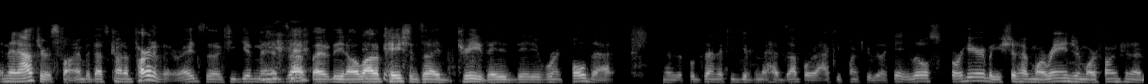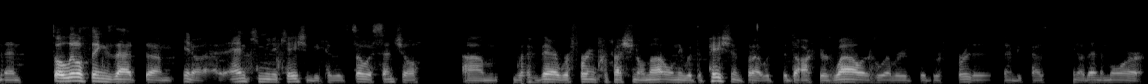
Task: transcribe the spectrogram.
And then after it's fine, but that's kind of part of it, right? So if you give them a heads up, I, you know, a lot of patients that I treat, they they weren't told that. And then if you give them a heads up or acupuncture, be like, hey, a little sore here, but you should have more range and more function. And then so little things that um, you know, and communication because it's so essential um, with their referring professional, not only with the patient, but with the doctor as well, or whoever did refer them, because you know, then the more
